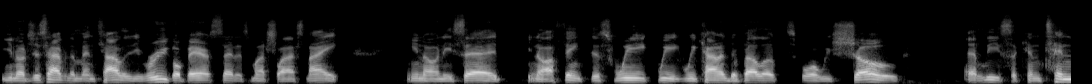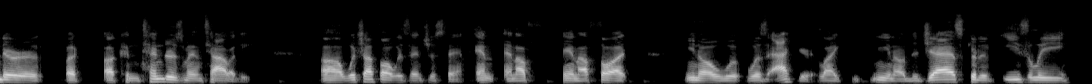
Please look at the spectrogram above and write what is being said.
you know, just having a mentality. Rudy Gobert said as much last night, you know, and he said, you know, I think this week we we kind of developed or we showed at least a contender a, a contender's mentality, uh, which I thought was interesting, and and I and I thought you know, w- was accurate. Like, you know, the Jazz could have easily,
